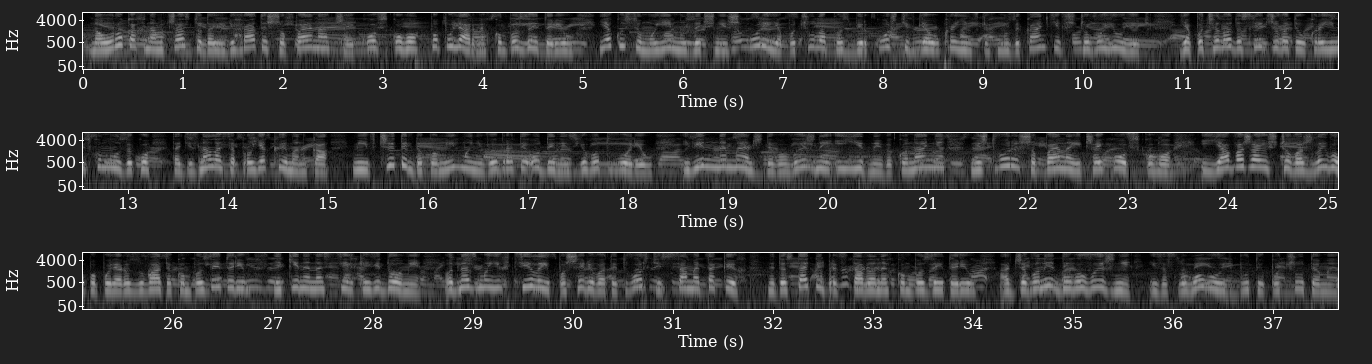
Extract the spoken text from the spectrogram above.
На уроках нам часто дають грати Шопена, Чайковського, популярних композиторів. Якось у моїй музичній школі я почула про збір коштів для українських музикантів, що воюють. Я почала досліджувати українську музику та дізналася про Якименка. Мій вчитель допоміг мені вибрати один із його творів, і він не менш дивовижний і гідний виконання ніж твори Шопена і Чайковського. І я вважаю, що важливо популяризувати композиторів, які не настільки відомі. Одна з моїх цілей поширювати творчість саме таких недостатньо представлених композиторів, адже вони дивовижні і заслуговують бути почутими.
